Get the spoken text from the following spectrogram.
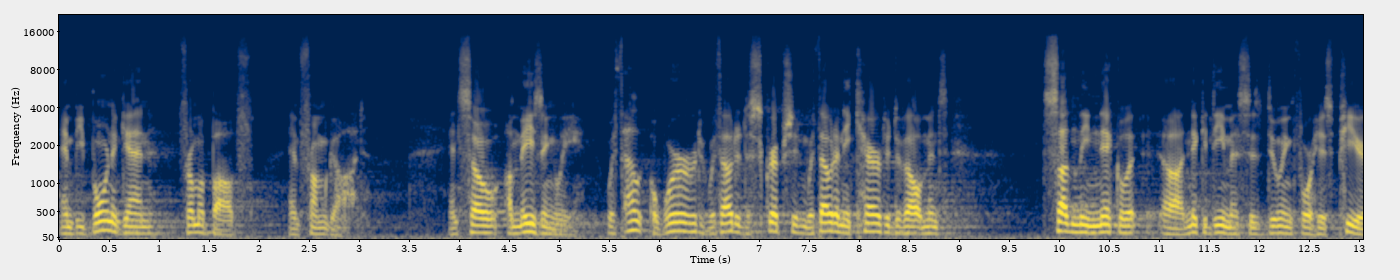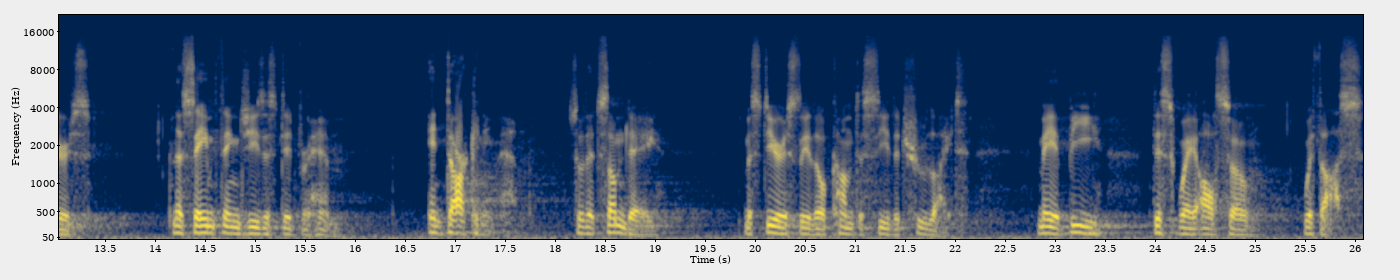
and be born again from above and from God. And so, amazingly, without a word, without a description, without any character development, suddenly uh, Nicodemus is doing for his peers the same thing Jesus did for him in darkening them so that someday, mysteriously, they'll come to see the true light. May it be this way also with us.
